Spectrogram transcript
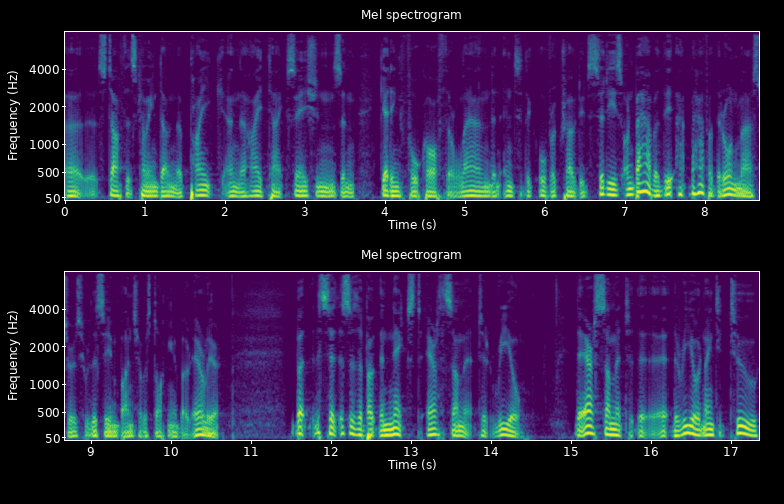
uh, stuff that's coming down the pike and the high taxations and getting folk off their land and into the overcrowded cities on behalf of, the, behalf of their own masters, who are the same bunch I was talking about earlier. But this, this is about the next Earth Summit at Rio the Earth Summit, the, the, Rio 92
